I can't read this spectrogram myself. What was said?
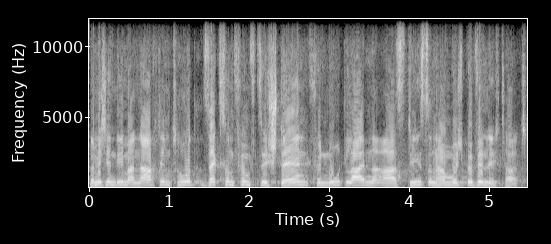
nämlich indem er nach dem Tod 56 Stellen für notleidende ASDs in Hamburg bewilligt hat.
